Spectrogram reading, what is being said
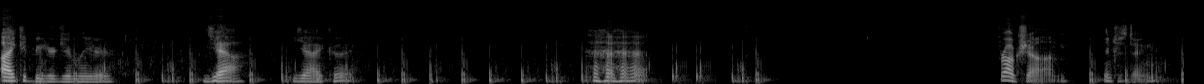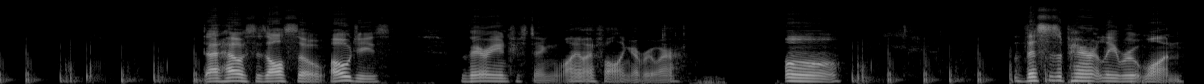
I could be your gym leader. Yeah, yeah I could. Frogshan. Interesting. That house is also... Oh, geez. Very interesting. Why am I falling everywhere? Oh. This is apparently Route 1.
